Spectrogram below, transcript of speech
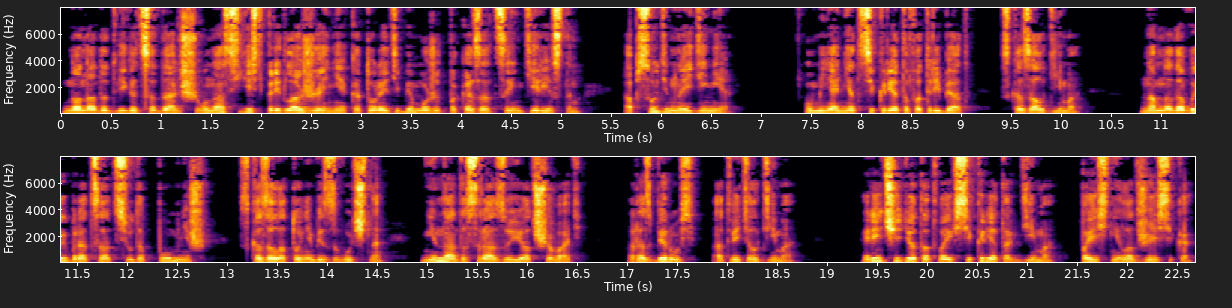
но надо двигаться дальше. У нас есть предложение, которое тебе может показаться интересным. Обсудим наедине». «У меня нет секретов от ребят», – сказал Дима. «Нам надо выбраться отсюда, помнишь?» – сказала Тоня беззвучно. Не надо сразу ее отшивать. Разберусь, ответил Дима. Речь идет о твоих секретах, Дима, пояснила Джессика.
